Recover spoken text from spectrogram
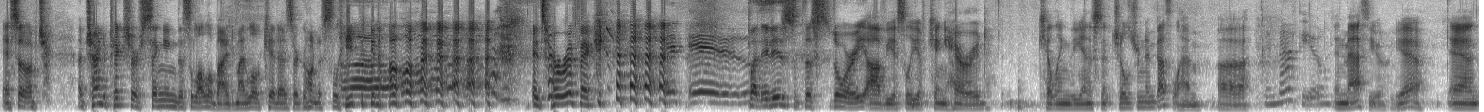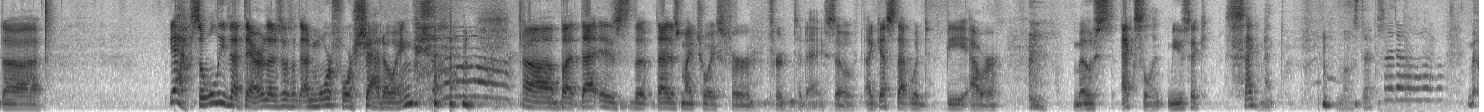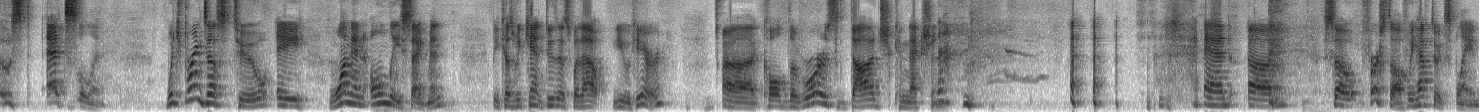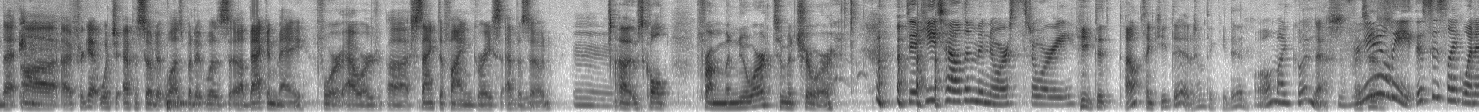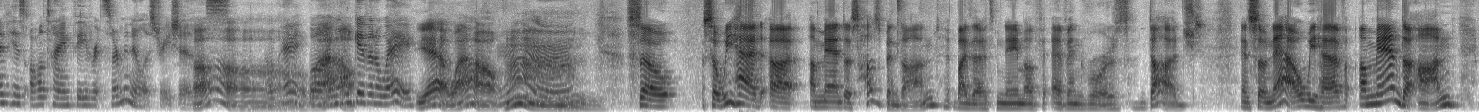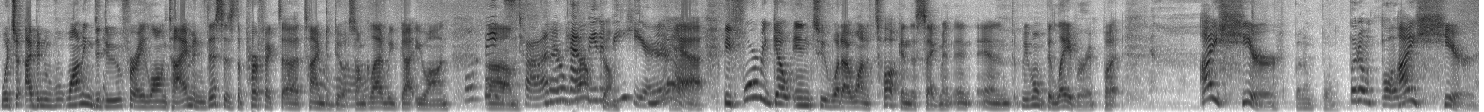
And so I'm, tr- I'm trying to picture singing this lullaby to my little kid as they're going to sleep. You know, it's horrific. It is. But it is the story, obviously, of King Herod killing the innocent children in Bethlehem uh, in Matthew. in Matthew. Yeah. And uh, yeah, so we'll leave that there. There's just a, more foreshadowing. uh, but that is the that is my choice for for today. So I guess that would be our most excellent music segment. Most excellent. Ta-da. Most excellent. Which brings us to a one and only segment, because we can't do this without you here, uh, called the Rohrs Dodge Connection. and um, so, first off, we have to explain that uh, I forget which episode it was, but it was uh, back in May for our uh, Sanctifying Grace episode. Uh, it was called From Manure to Mature. Did he tell the manure story? He did. I don't think he did. I don't think he did. Oh my goodness. This is- Really? This is like one of his all-time favorite sermon illustrations. Oh. Okay. Well, I won't give it away. Yeah. Wow. Hmm. So. So we had uh, Amanda's husband on by the name of Evan Rohrs Dodge. And so now we have Amanda on, which I've been wanting to do for a long time, and this is the perfect uh, time to do it. So I'm glad we've got you on. Well, thanks, Um, Todd. I'm happy welcome. to be here. Yeah. Before we go into what I want to talk in this segment, and, and we won't belabor it, but I hear, But um, boom. But um, boom. I hear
